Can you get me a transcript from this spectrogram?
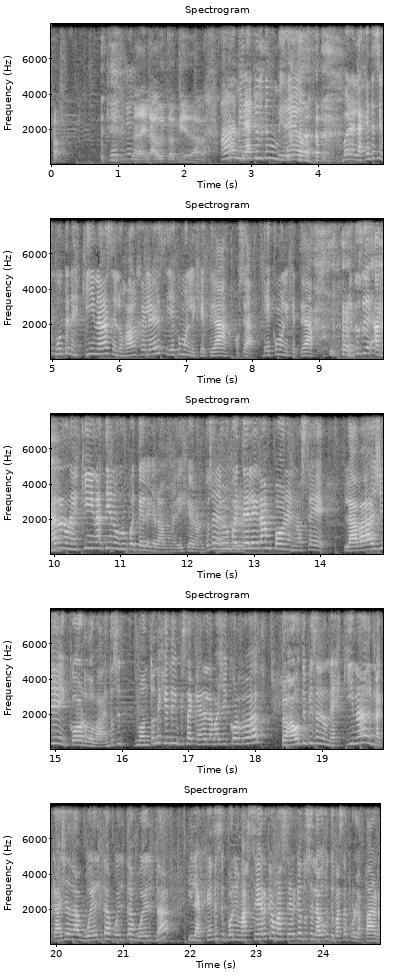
favor. ¿Qué, qué? La del auto que daba. Ah, mira, creo que tengo un video. Bueno, la gente se junta en esquinas en Los Ángeles y es como en el GTA. O sea, es como en el GTA. Entonces agarran una esquina, tienen un grupo de Telegram, me dijeron. Entonces en el Ah, grupo de. Telegram ponen, no sé, La Valle y Córdoba. Entonces un montón de gente empieza a caer a La Valle y Córdoba. Los autos empiezan en una esquina de una calle, da vueltas, vueltas, vueltas. Y la gente se pone más cerca, más cerca. Entonces el auto te pasa por la par.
